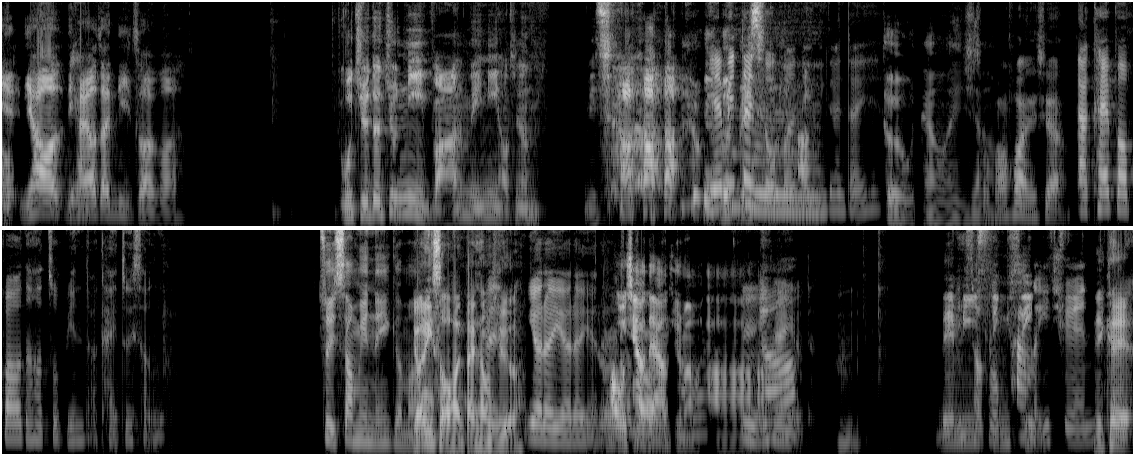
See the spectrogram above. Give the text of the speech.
你你还要你还要再逆转吗？我觉得就逆吧，那没逆好像没差。你还没戴手环环，你应该带一下。对，我等下玩一下手。环换一下，打开包包，然后左边打开最上面。最上面那一个吗？有你手环戴上去了。有了，有了，有了。哦，我现在戴上去了嘛？啊好好嗯，好应该有的。嗯，，Let 你 me 手手 sing 胖了一。圈。你可以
